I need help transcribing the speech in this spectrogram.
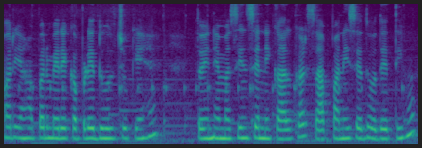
और यहाँ पर मेरे कपड़े धुल चुके हैं तो इन्हें मशीन से निकाल कर साफ़ पानी से धो देती हूँ।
